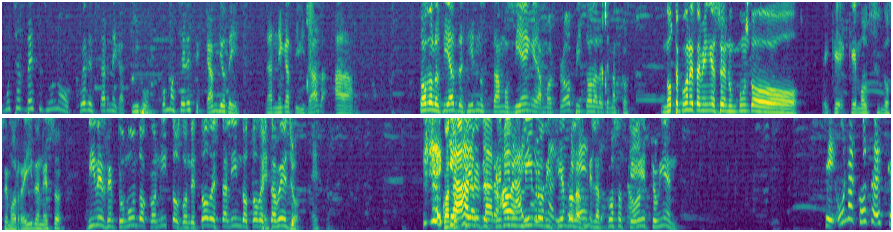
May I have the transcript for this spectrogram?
muchas veces uno puede estar negativo. ¿Cómo hacer ese cambio de la negatividad a todos los días decirnos que estamos bien, el amor propio y todas las demás cosas. ¿No te pone también eso en un mundo eh, que, hemos, nos hemos reído en eso? Vives en tu mundo con hitos donde todo está lindo, todo está bello. Eso. Cuando quieres escribir un libro diciendo las, las, cosas que he hecho bien. Sí, una cosa es que,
